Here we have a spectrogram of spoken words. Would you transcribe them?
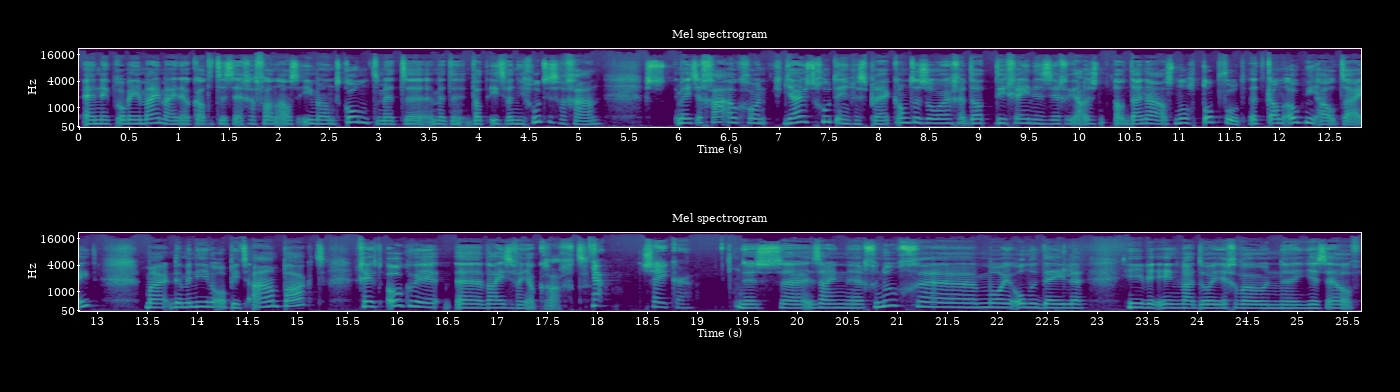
En ik probeer mijn meiden ook altijd te zeggen van... als iemand komt met, eh, met een, wat, iets wat niet goed is gegaan... weet je, ga ook gewoon juist goed in gesprek... om te zorgen dat diegene zich al- daarna alsnog top voelt. Het kan ook niet altijd. Maar de manier waarop je iets aanpakt... geeft ook weer eh wijze van jouw kracht. Ja, zeker. Dus eh, er zijn eh, genoeg mooie onderdelen hier weer in, waardoor je gewoon jezelf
